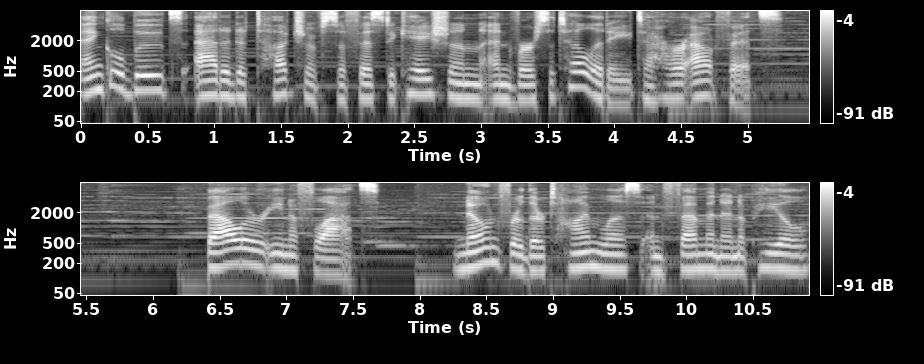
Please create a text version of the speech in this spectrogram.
Ankle boots added a touch of sophistication and versatility to her outfits. Ballerina flats. Known for their timeless and feminine appeal,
